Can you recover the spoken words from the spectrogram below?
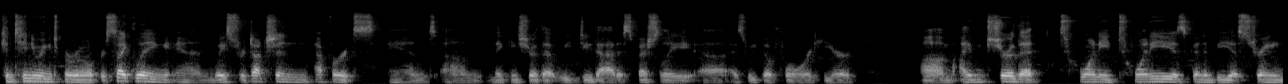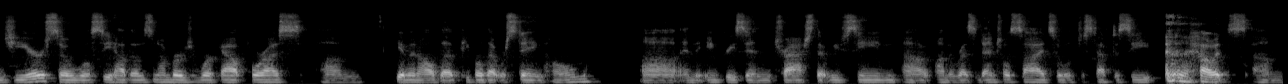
continuing to promote recycling and waste reduction efforts and um, making sure that we do that, especially uh, as we go forward here. Um, I'm sure that 2020 is going to be a strange year, so we'll see how those numbers work out for us, um, given all the people that were staying home uh, and the increase in trash that we've seen uh, on the residential side. So we'll just have to see how it's um,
